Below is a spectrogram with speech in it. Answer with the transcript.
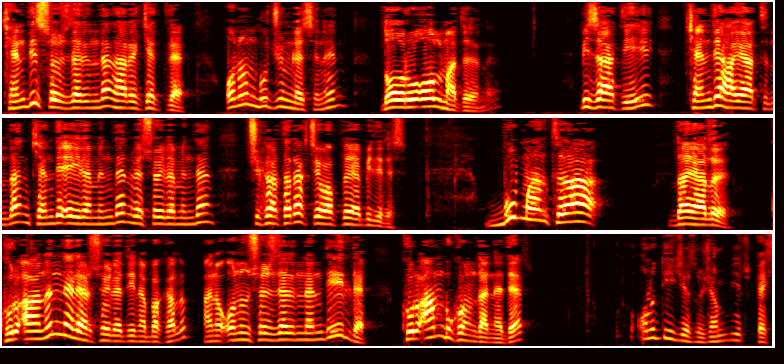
Kendi sözlerinden hareketle onun bu cümlesinin doğru olmadığını bizatihi kendi hayatından, kendi eyleminden ve söyleminden çıkartarak cevaplayabiliriz. Bu mantığa dayalı Kur'an'ın neler söylediğine bakalım. Hani onun sözlerinden değil de Kur'an bu konuda ne der? Onu diyeceğiz hocam. Bir Peki.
